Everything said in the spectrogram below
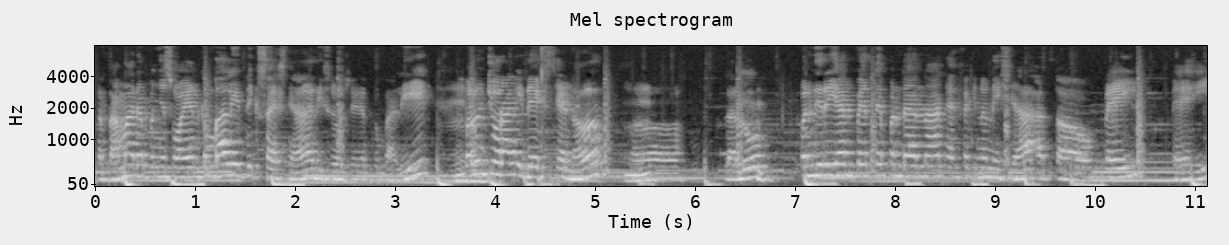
Pertama ada penyesuaian kembali tick size-nya disesuaikan kembali, Hmm. peluncuran IDX channel, Hmm. eh, lalu pendirian PT Pendanaan Efek Indonesia atau PEI, PEI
